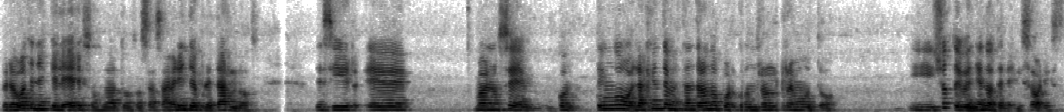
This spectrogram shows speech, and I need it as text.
Pero vos tenés que leer esos datos, o sea, saber interpretarlos. Decir, eh, bueno, no sé, tengo, la gente me está entrando por control remoto y yo estoy vendiendo televisores.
